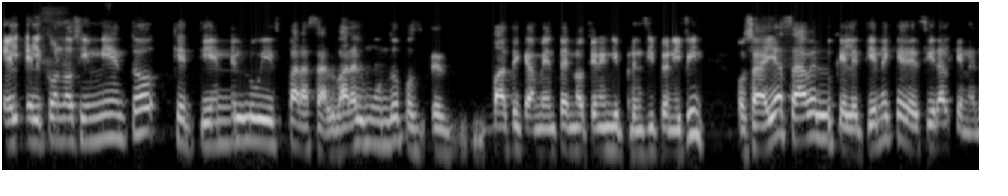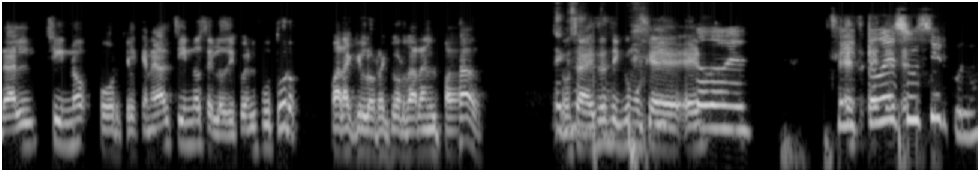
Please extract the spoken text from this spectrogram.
el, el, conocimiento que tiene Luis para salvar al mundo, pues básicamente no tiene ni principio ni fin. O sea, ella sabe lo que le tiene que decir al general chino porque el general chino se lo dijo en el futuro para que lo recordara en el pasado. O sea, es así como que... todo es, sí, todo es, un círculo.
